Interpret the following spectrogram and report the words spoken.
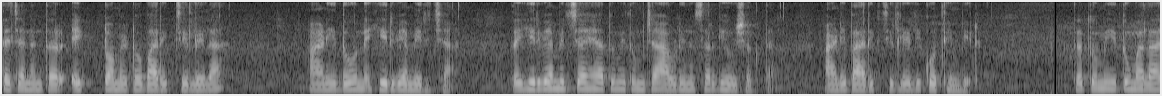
त्याच्यानंतर एक टोमॅटो बारीक चिरलेला आणि दोन हिरव्या मिरच्या. तर हिरव्या मिरच्या ह्या तुम्ही तुमच्या आवडीनुसार घेऊ शकता आणि बारीक चिरलेली कोथिंबीर. तर तुम्ही तुम्हाला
